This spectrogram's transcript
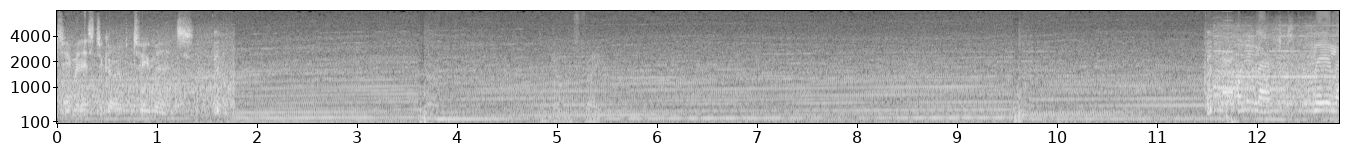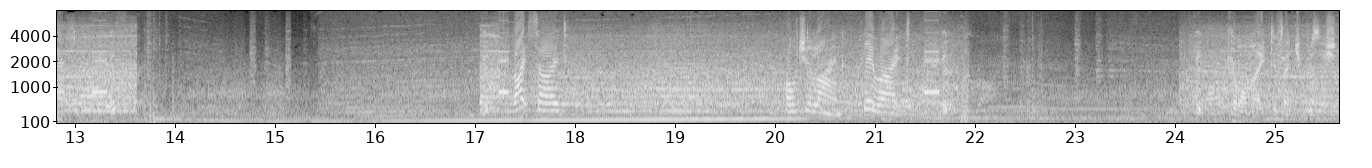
Two minutes to go. Two minutes. I'm going straight. On your left. Clear left. Right side. Hold your line. Clear right. Come on, mate. Defend your position.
